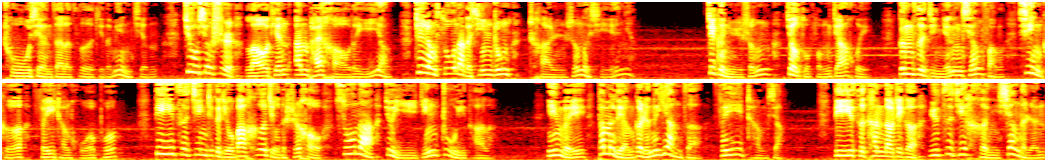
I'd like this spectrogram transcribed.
出现在了自己的面前，就像是老天安排好的一样，这让苏娜的心中产生了邪念。这个女生叫做冯佳慧，跟自己年龄相仿，性格非常活泼。第一次进这个酒吧喝酒的时候，苏娜就已经注意她了，因为他们两个人的样子非常像。第一次看到这个与自己很像的人，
